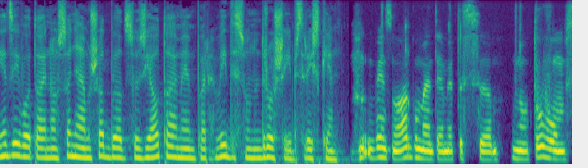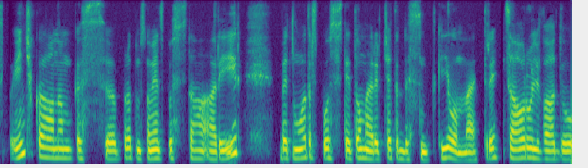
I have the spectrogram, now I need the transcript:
iedzīvotāji nav saņēmuši atbildes uz jautājumiem par vidas un drošības riskiem. Viens no argumentiem ir tas nu, tuvums Inčukalnam, kas, protams, no vienas puses tā arī ir, bet no otras puses tie tomēr ir 40 km cauruļvadu,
